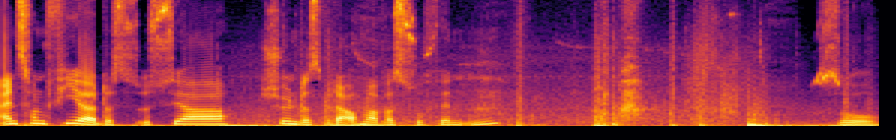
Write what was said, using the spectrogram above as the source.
Eins von vier. Das ist ja schön, dass wir da auch mal was zu finden. So.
